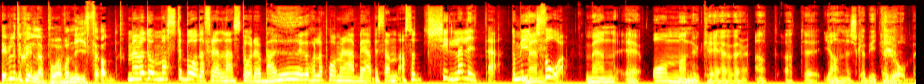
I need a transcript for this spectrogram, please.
Det är väl lite skillnad på att vara nyfödd? Men vadå, måste båda föräldrarna stå där och bara hålla på med den här bebisen? Alltså chilla lite. De är ju två. Men eh, om man nu kräver att, att eh, Janne ska byta jobb,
